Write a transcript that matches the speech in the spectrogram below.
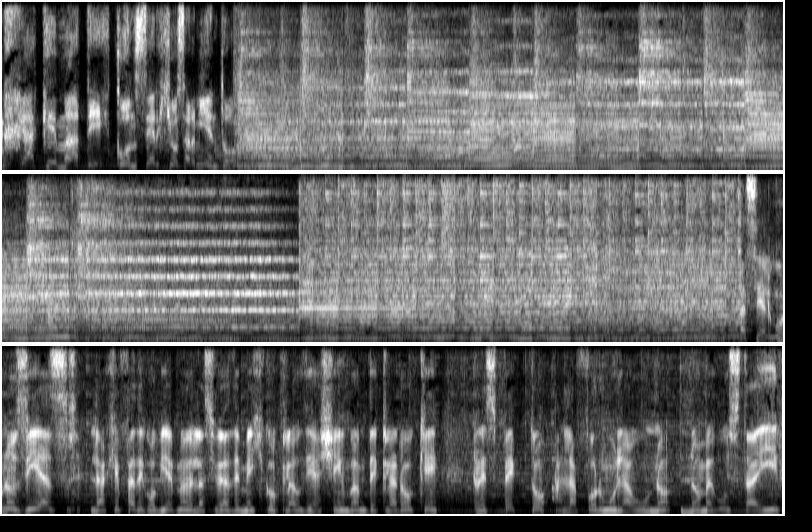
Jaque Mate con Sergio Sarmiento. Hace algunos días, la jefa de gobierno de la Ciudad de México, Claudia Sheinbaum, declaró que respecto a la Fórmula 1 no me gusta ir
